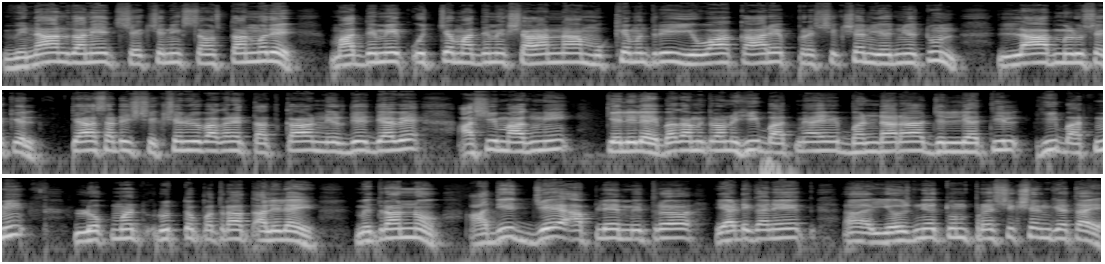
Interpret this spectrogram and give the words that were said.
विनाअनुदानित शैक्षणिक संस्थांमध्ये माध्यमिक उच्च माध्यमिक शाळांना मुख्यमंत्री युवा कार्य प्रशिक्षण योजनेतून लाभ मिळू शकेल. त्यासाठी शिक्षण विभागाने तत्काळ निर्देश द्यावे अशी मागणी केलेली आहे. बघा मित्रांनो ही बातमी आहे भंडारा जिल्ह्यातील ही बातमी लोकमत वृत्तपत्रात आलेले आहे. मित्रांनो आधीच जे आपले मित्र या ठिकाणी योजनेतून प्रशिक्षण घेत आहे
